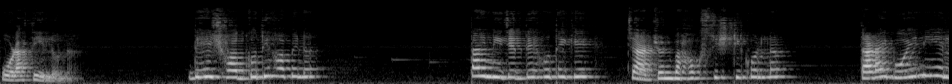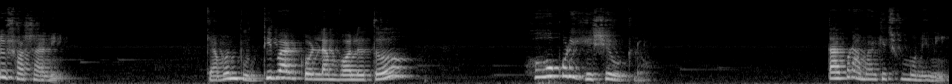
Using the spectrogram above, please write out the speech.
পোড়াতে এলো না। দেহে সদ্গতি হবে না। তাই নিজের দেহ থেকে চারজন বাহক সৃষ্টি করলাম। তারাই বয়ে নিয়ে এলো শ্মশানে। কেমন বুদ্ধি বার করলাম বলো তো? হো হো করে হেসে উঠল। তারপর আমার কিছু মনে নেই।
